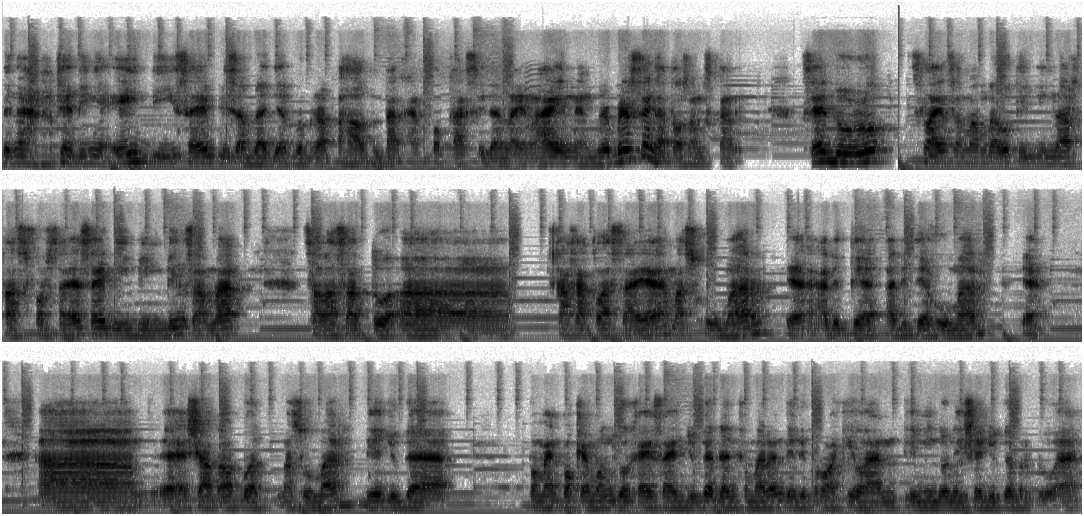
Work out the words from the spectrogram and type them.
dengan jadinya AD saya bisa belajar beberapa hal tentang advokasi dan lain-lain yang benar-benar saya nggak tahu sama sekali. Saya dulu selain sama Mbak Uti Dinar task force saya saya dibimbing sama salah satu uh, kakak kelas saya Mas Humar ya Aditya Aditya Humar ya. Uh, shout out buat Mas Humar. Dia juga pemain Pokemon Go kayak saya juga dan kemarin jadi perwakilan tim Indonesia juga berdua.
